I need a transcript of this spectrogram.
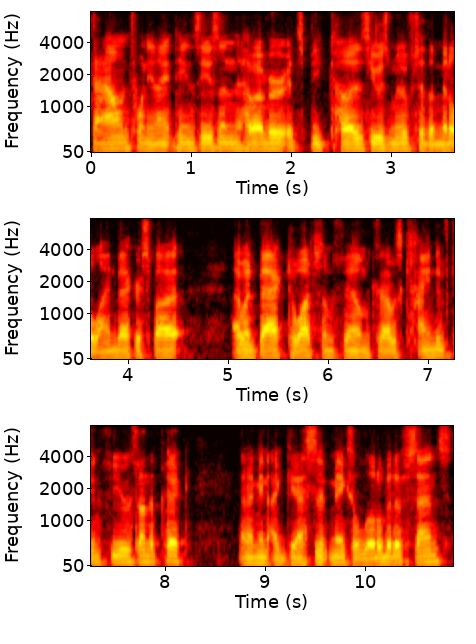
down 2019 season. However, it's because he was moved to the middle linebacker spot. I went back to watch some film because I was kind of confused on the pick. And I mean, I guess it makes a little bit of sense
